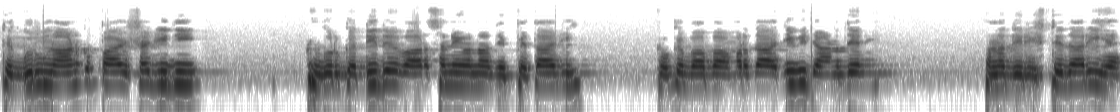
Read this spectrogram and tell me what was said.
ਤੇ ਗੁਰੂ ਨਾਨਕ ਪਾਤਸ਼ਾਹ ਜੀ ਦੀ ਗੁਰਗੱਦੀ ਦੇ ਵਾਰਸ ਨੇ ਉਹਨਾਂ ਦੇ ਪਿਤਾ ਜੀ, ਕਿਉਂਕਿ ਬਾਬਾ ਅਮਰਦਾਸ ਜੀ ਵੀ ਜਾਣਦੇ ਨੇ, ਉਹਨਾਂ ਦੀ ਰਿਸ਼ਤੇਦਾਰੀ ਹੈ।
